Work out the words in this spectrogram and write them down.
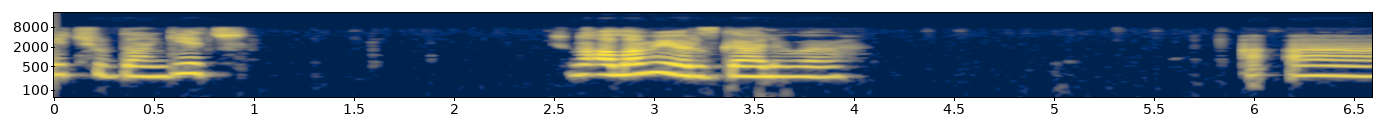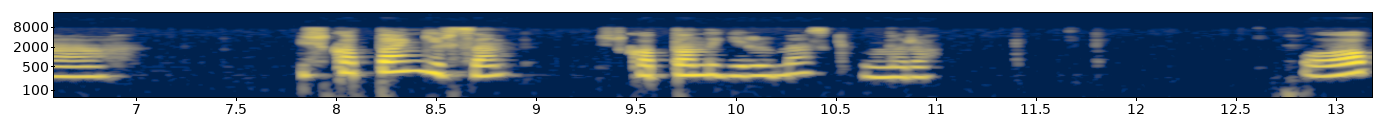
Geç şuradan geç. Şunu alamıyoruz galiba. Aa. Üst kattan girsem. Üst kattan da girilmez ki bunlara. Hop.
